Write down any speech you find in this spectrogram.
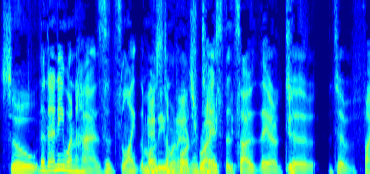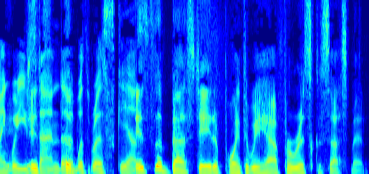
So that anyone has, it's like the most important has, right. test that's out there to it's, to find where you stand the, uh, with risk. Yes, it's the best data point that we have for risk assessment,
